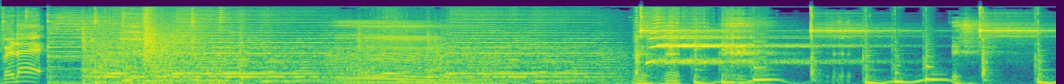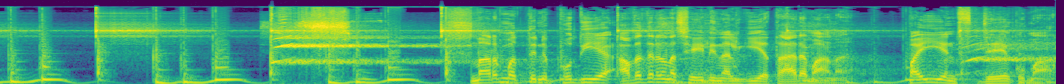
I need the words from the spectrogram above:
ഇവിടെ. നർമ്മത്തിന് പുതിയ അവതരണ ശൈലി നൽകിയ താരമാണ് Payyans Jayakumar.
